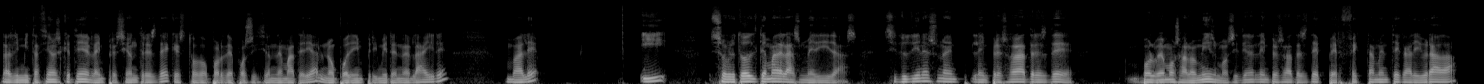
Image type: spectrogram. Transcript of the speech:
las limitaciones que tiene la impresión 3D, que es todo por deposición de material, no puede imprimir en el aire, ¿vale? Y sobre todo el tema de las medidas. Si tú tienes una, la impresora 3D, volvemos a lo mismo, si tienes la impresora 3D perfectamente calibrada,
